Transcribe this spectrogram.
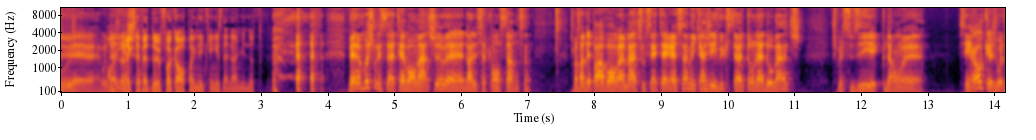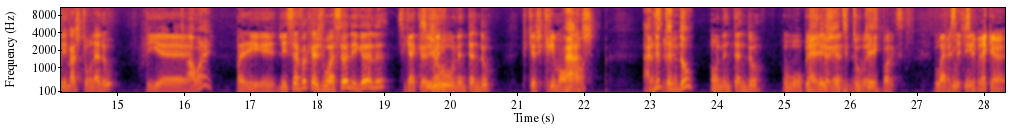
Ah, ouais, euh, au On dernier dirait que ça fait deux fois qu'on repogne les 15 dernières minutes. Mais là, moi, je trouve que c'était un très bon match là, euh, dans les circonstances. Je m'attendais pas à avoir un match aussi intéressant, mais quand j'ai vu que c'était un tornado match, je me suis dit, écoute, c'est rare que je vois des matchs tornado. Puis, euh, Ah ouais? ouais, les, les seules fois que je vois ça, les gars, là, c'est quand que je C'est joue au Nintendo. Puis que je crée mon Ah, match À Ça, Nintendo? au Nintendo ou au PlayStation j'aurais dit ou 2K. Xbox ou à Ben, c'est 2K. c'est vrai que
